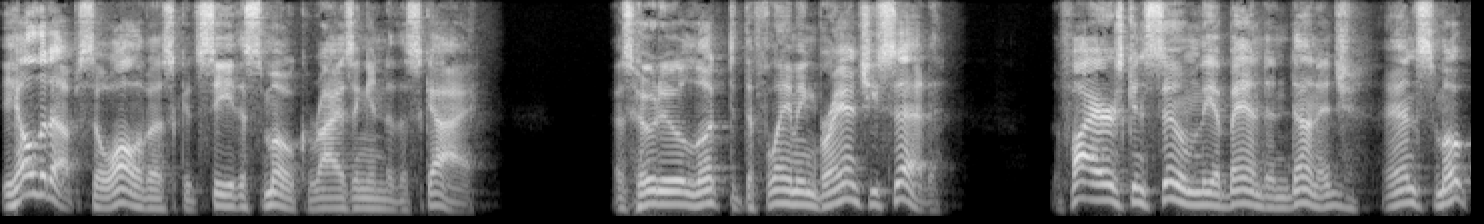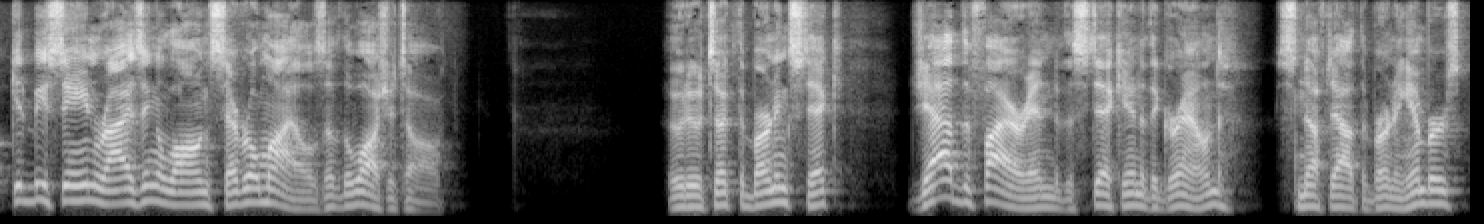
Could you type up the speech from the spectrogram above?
He held it up so all of us could see the smoke rising into the sky. As Hoodoo looked at the flaming branch, he said, The fires consumed the abandoned dunnage, and smoke could be seen rising along several miles of the Washita. Hoodoo took the burning stick, jabbed the fire end of the stick into the ground, snuffed out the burning embers,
